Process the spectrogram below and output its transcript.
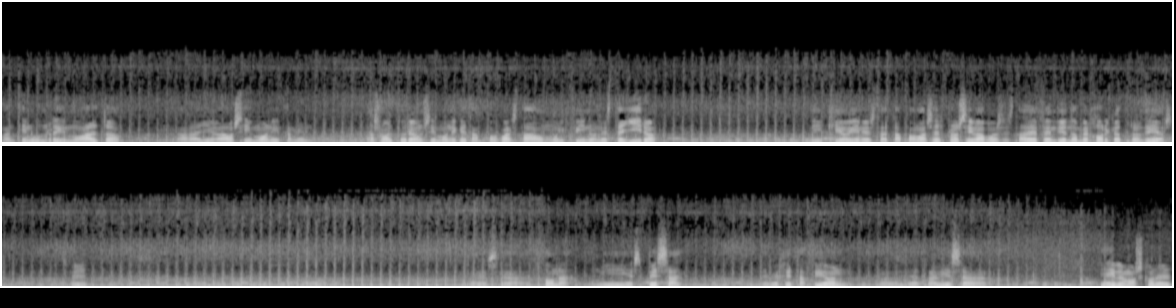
Mantiene un ritmo alto. Ahora ha llegado Simoni también a su altura. Un Simoni que tampoco ha estado muy fino en este giro. Y que hoy en esta etapa más explosiva pues está defendiendo mejor que otros días. Sí. Esa zona muy espesa de vegetación donde atraviesa y ahí vemos con el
